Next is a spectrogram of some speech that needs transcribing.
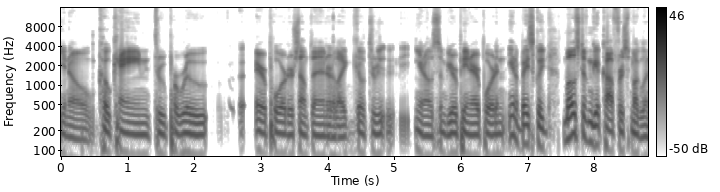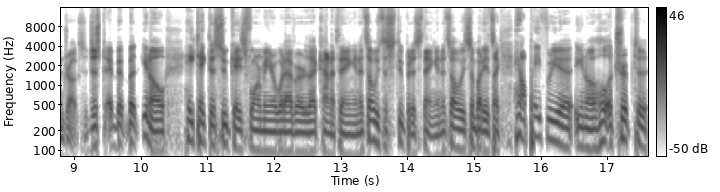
you know cocaine through Peru uh, airport or something, or like go through you know some European airport, and you know basically most of them get caught for smuggling drugs. Just uh, but but you know hey take this suitcase for me or whatever that kind of thing, and it's always the stupidest thing, and it's always somebody that's like hey I'll pay for you you know a whole a trip to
